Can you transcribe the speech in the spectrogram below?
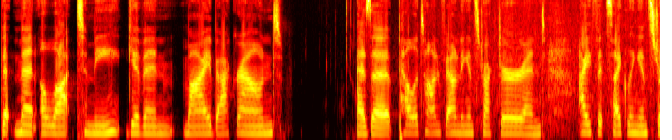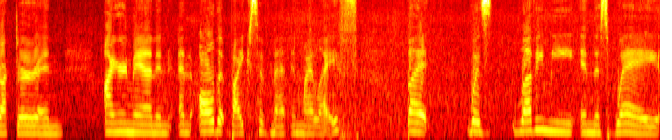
that meant a lot to me, given my background as a Peloton founding instructor and iFit cycling instructor and Ironman and, and all that bikes have meant in my life, but was loving me in this way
